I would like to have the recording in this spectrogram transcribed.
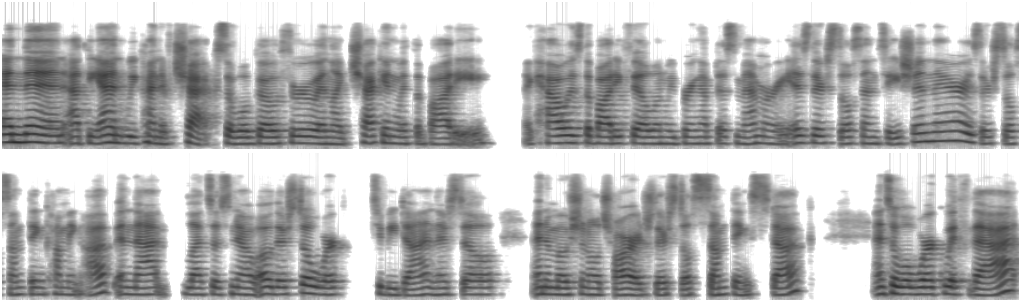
and then at the end, we kind of check. So we'll go through and like check in with the body. Like, how is the body feel when we bring up this memory? Is there still sensation there? Is there still something coming up? And that lets us know, oh, there's still work to be done. There's still an emotional charge. There's still something stuck. And so we'll work with that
